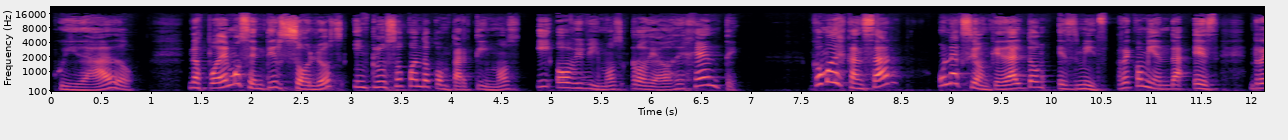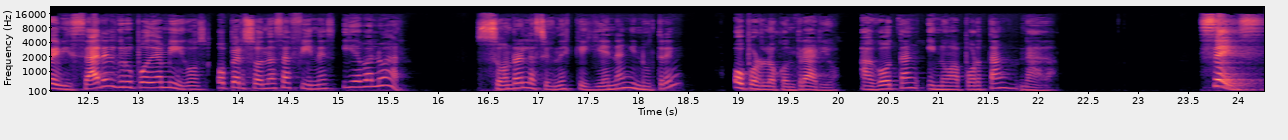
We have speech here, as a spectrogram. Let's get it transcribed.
Cuidado. Nos podemos sentir solos incluso cuando compartimos y o vivimos rodeados de gente. ¿Cómo descansar? Una acción que Dalton Smith recomienda es revisar el grupo de amigos o personas afines y evaluar. ¿Son relaciones que llenan y nutren? ¿O por lo contrario, agotan y no aportan nada? 6.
